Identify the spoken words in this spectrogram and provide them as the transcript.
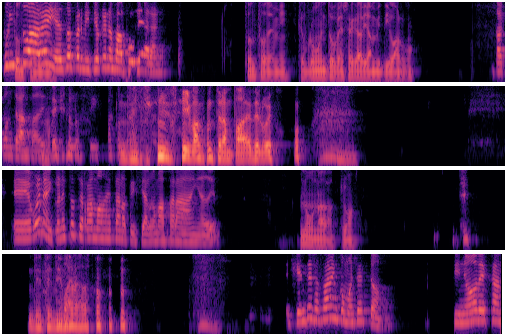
Fui suave y eso permitió que nos vapulearan. Tonto de mí, que por un momento pensé que había admitido algo. Va con trampa, dice que sí. Va con trampa. Sí, sí, va con trampa, desde luego. Eh, bueno, y con esto cerramos esta noticia. ¿Algo más para añadir? No, nada, ¿qué va? De este tema nada. Gente, ya saben cómo es esto. Si no dejan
